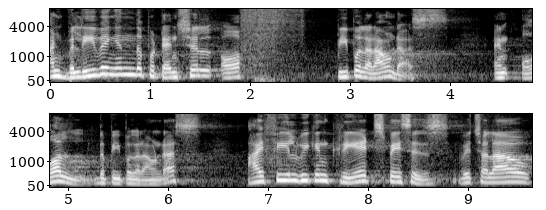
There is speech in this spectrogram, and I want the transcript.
And believing in the potential of people around us and all the people around us, I feel we can create spaces which allow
